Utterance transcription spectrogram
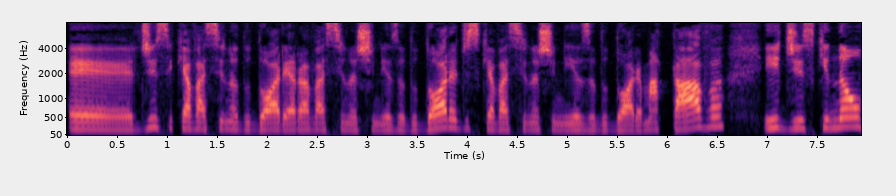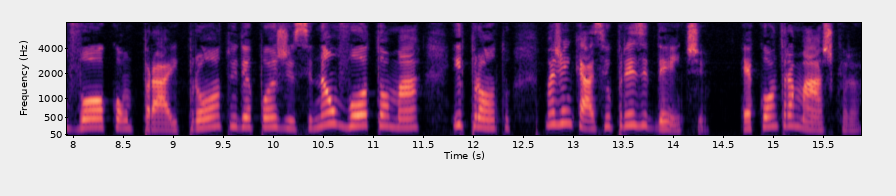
é, disse que a vacina do Dória era a vacina chinesa do Dória, disse que a vacina chinesa do Dória matava e disse que não vou comprar e pronto, e depois disse não vou tomar e pronto. Mas vem cá, se o presidente é contra a máscara,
